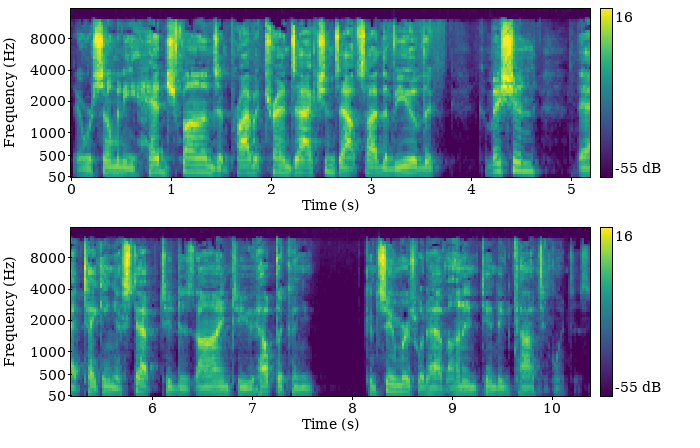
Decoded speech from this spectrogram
There were so many hedge funds and private transactions outside the view of the commission that taking a step to design to help the con- consumers would have unintended consequences.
